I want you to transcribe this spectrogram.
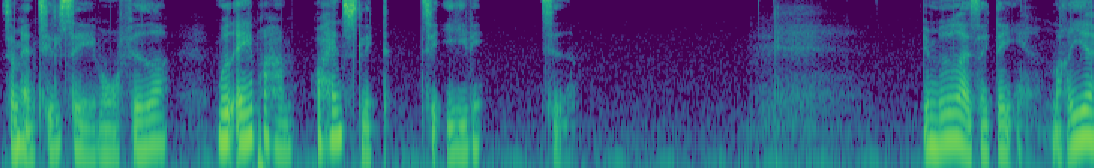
som han tilsagde vores fædre mod Abraham og hans slægt til evig tid. Vi møder altså i dag Maria,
